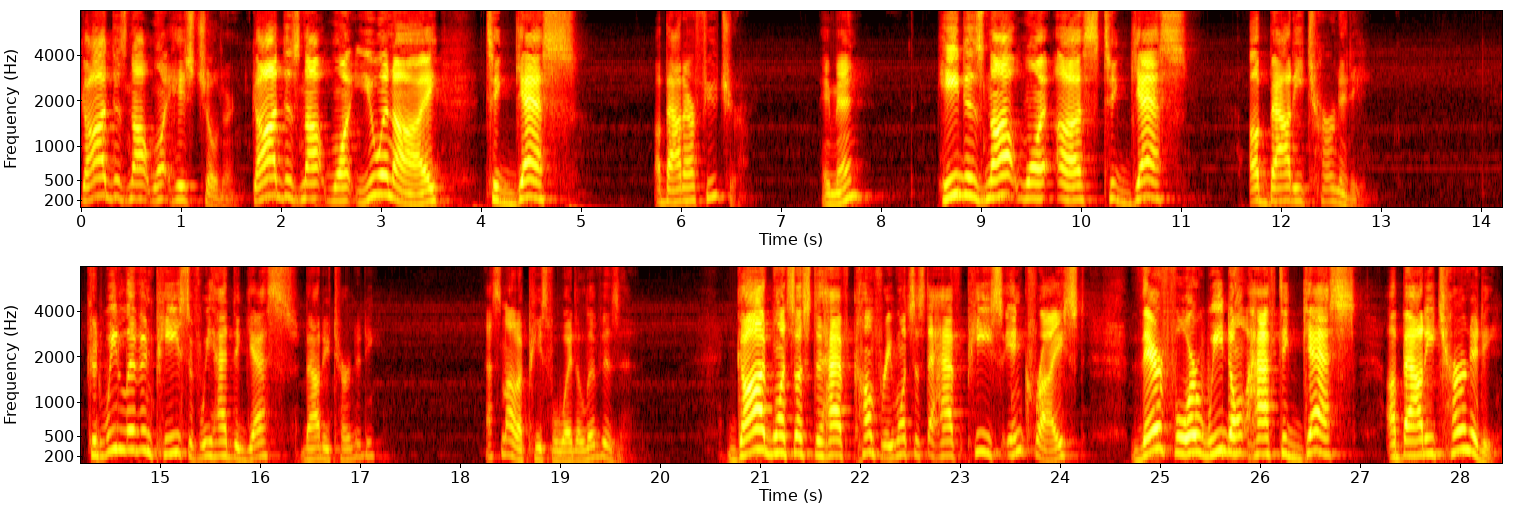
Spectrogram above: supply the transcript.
God does not want his children. God does not want you and I to guess about our future. Amen? He does not want us to guess about eternity. Could we live in peace if we had to guess about eternity? That's not a peaceful way to live, is it? God wants us to have comfort. He wants us to have peace in Christ. Therefore, we don't have to guess about eternity.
